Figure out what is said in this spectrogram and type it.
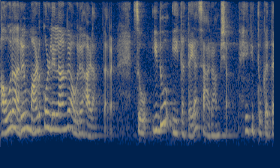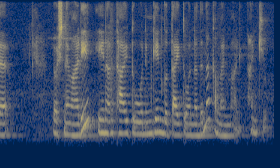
ಅವರು ಅರಿವು ಮಾಡ್ಕೊಳ್ಳಿಲ್ಲ ಅಂದರೆ ಅವರೇ ಹಾಳಾಗ್ತಾರೆ. ಸೊ ಇದು ಈ ಕಥೆಯ ಸಾರಾಂಶ. ಹೇಗಿತ್ತು ಕತೆ ಯೋಚನೆ ಮಾಡಿ, ಏನು ಅರ್ಥ ಆಯಿತು, ನಿಮ್ಗೇನು ಗೊತ್ತಾಯಿತು ಅನ್ನೋದನ್ನು ಕಮೆಂಟ್ ಮಾಡಿ. ಥ್ಯಾಂಕ್ ಯು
